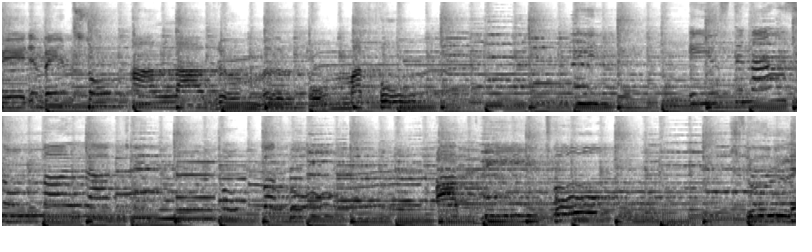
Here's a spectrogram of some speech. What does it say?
med en vän som alla drömmer om att få. Du är just en man som alla kvinnor hoppas på. Att vi två skulle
